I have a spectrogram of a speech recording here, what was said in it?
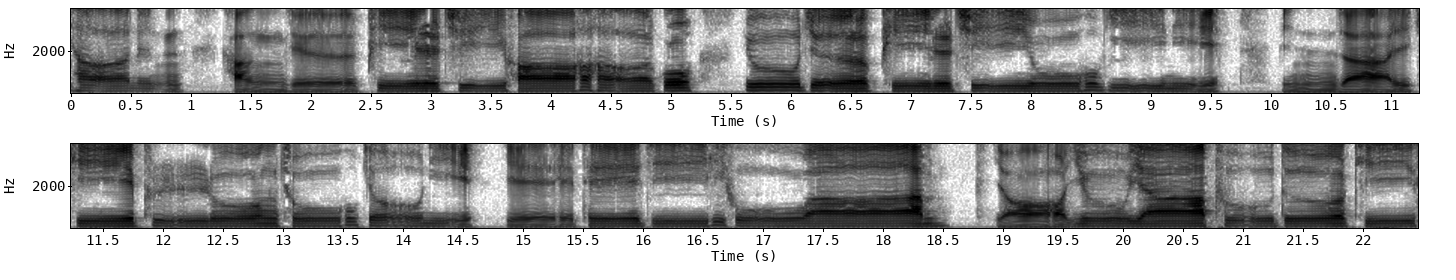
하는 강즉 필취화하고 유즉 필취욕이니 민자의 기풀릉 조견이 예대지후암 여유야 푸득기사하고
